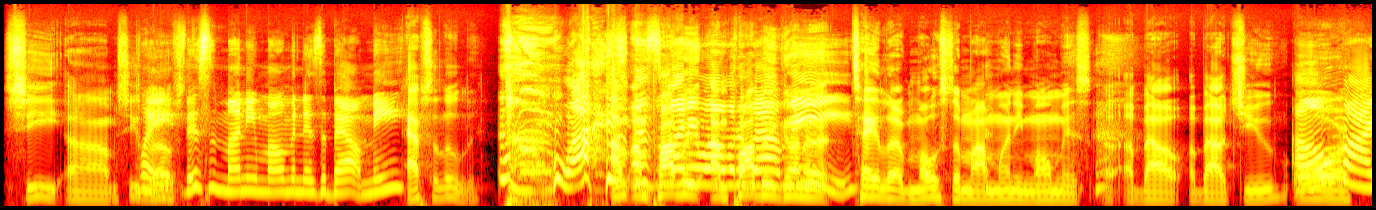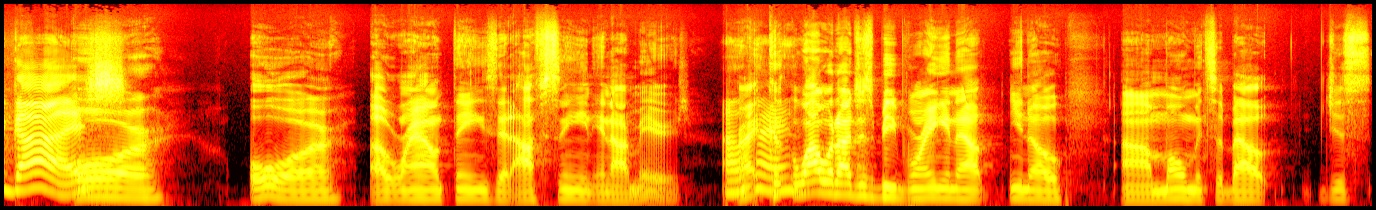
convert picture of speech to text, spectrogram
she um she Wait, loves this money moment is about me. absolutely. Why is I'm, I'm probably I'm probably gonna me? tailor most of my money moments uh, about about you. oh my gosh. or or around things that I've seen in our marriage. Right? Okay. why would I just be bringing out, you know, um, moments about just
